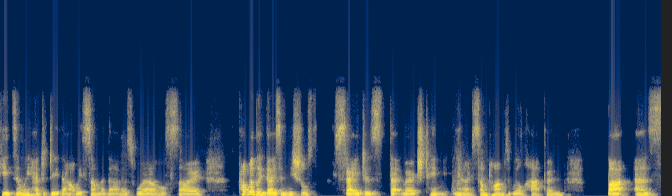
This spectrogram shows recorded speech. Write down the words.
kids and we had to do that with some of that as well so probably those initial stages that merge team you know sometimes will happen but as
